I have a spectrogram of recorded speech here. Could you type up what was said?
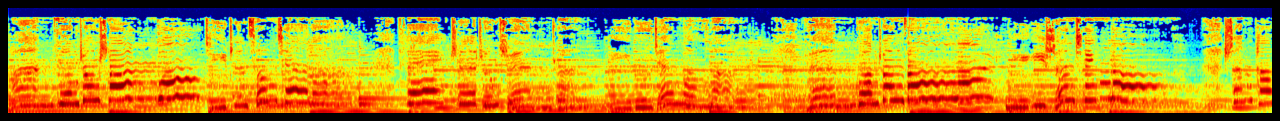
晚风中闪过几帧从前啊。飞驰中旋转，已不见了吗？远光中走来，你一身晴朗，身旁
